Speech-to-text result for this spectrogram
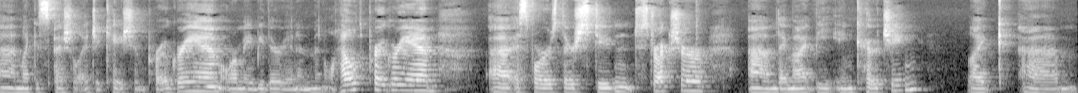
um, like a special education program, or maybe they're in a mental health program. Uh, as far as their student structure, um, they might be in coaching, like um,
